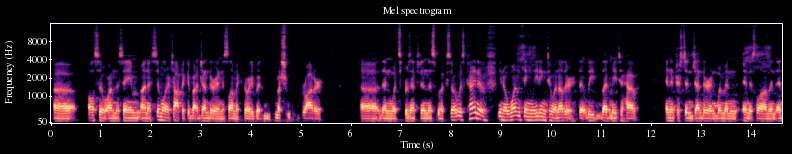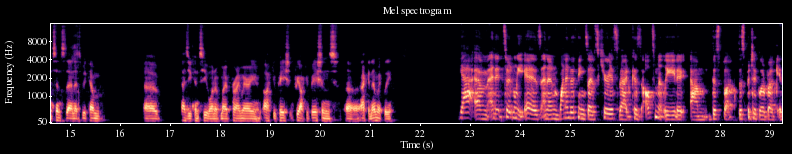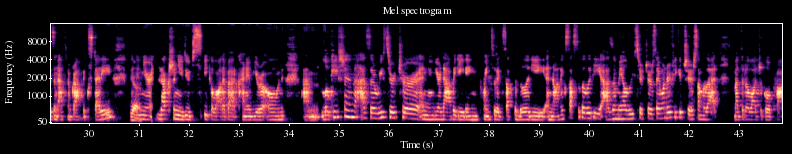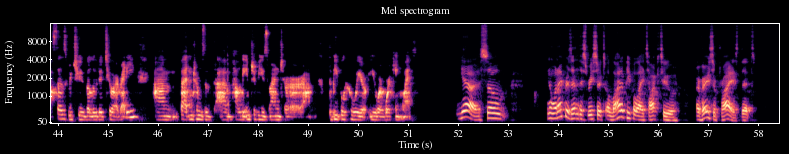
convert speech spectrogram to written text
uh, also on the same on a similar topic about gender and Islamic authority, but much broader. Uh, than what's presented in this book. So it was kind of, you know, one thing leading to another that lead, led me to have an interest in gender and women in Islam, and, and since then it's become, uh, as you can see, one of my primary occupation preoccupations uh, academically. Yeah, um, and it certainly is. And then one of the things I was curious about, because ultimately it, um, this book, this particular book, is an ethnographic study. Yeah. And in your introduction, you do speak a lot about kind of your own um, location as a researcher, and you're navigating points of accessibility and non-accessibility as a male researcher. So I wonder if you could share some of that methodological process, which you've alluded to already, um, but in terms of um, how the interviews went or um, the people who you were working with. Yeah. So, you know, when I present this research, a lot of people I talk to are very surprised that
